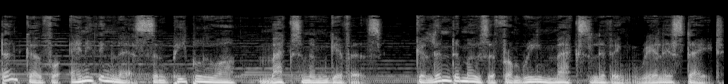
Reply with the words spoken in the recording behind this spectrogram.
don't go for anything less than people who are maximum givers. Galinda Moser from Remax Living Real Estate.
